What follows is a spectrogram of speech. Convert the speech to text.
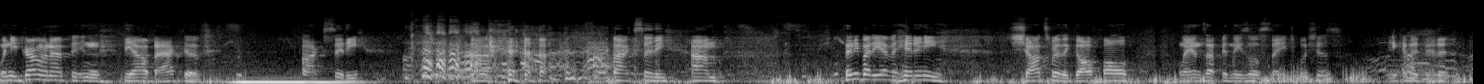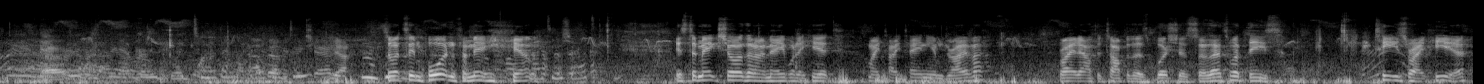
when you're growing up in the outback of Park City, uh, Park City, um, anybody ever hit any shots where the golf ball lands up in these little sage bushes? You can admit it. So it's important for me, yeah, is to make sure that I'm able to hit my titanium driver right out the top of those bushes. So that's what these tees right here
